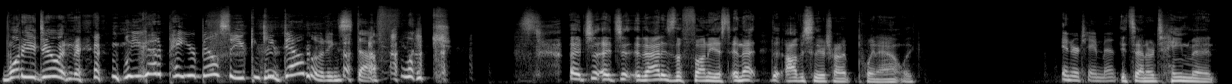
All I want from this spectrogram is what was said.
What are you doing, man? Well, you got to pay your bills so you can keep downloading stuff. Like, It's, it's that is the funniest, and that obviously they're trying to point out like entertainment. it's entertainment.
